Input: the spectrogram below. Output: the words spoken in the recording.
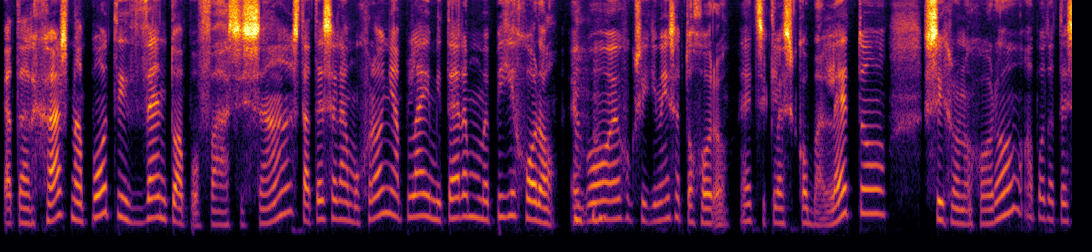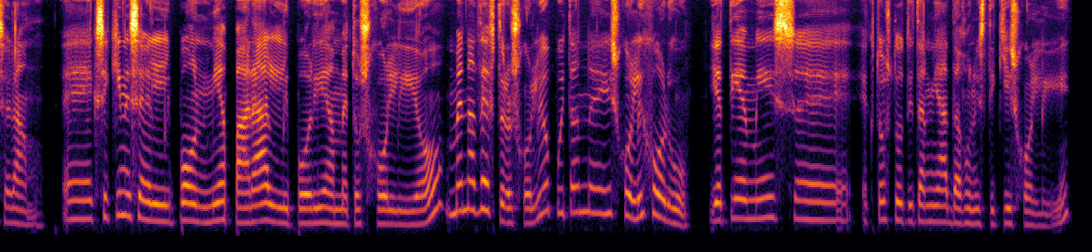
Καταρχάς να πω ότι δεν το αποφάσισα. Στα τέσσερα μου χρόνια απλά η μητέρα μου με πήγε χορό. Εγώ έχω ξεκινήσει από το χορό. Έτσι, κλασικό μπαλέτο, σύγχρονο χορό από τα τέσσερά μου. Ε, ξεκίνησε λοιπόν μια παράλληλη πορεία με το σχολείο, με ένα δεύτερο σχολείο που ήταν ε, η σχολή χορού. Γιατί εμείς, ε, εκτός του ότι ήταν μια ανταγωνιστική σχολή,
